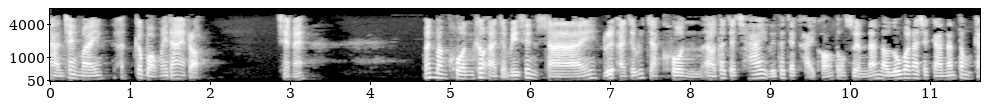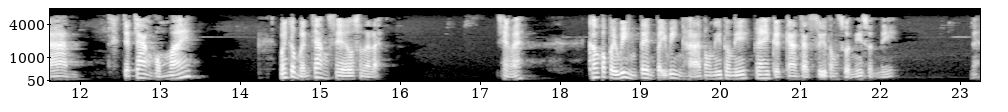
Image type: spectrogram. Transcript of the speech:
ทานใช่ไหมก็บอกไม่ได้หรอก ใช่ไหมเพราะบางคนเขาอาจจะมีเส้นสาย หรืออาจจะรู้จักคน เอาถ้าจะใช้หรือถ้าจะขายของตรงส่วนนั้น เรารู้ว่าราชการนั้นต้องการ จะจ้างผมไหมมันก็เหมือนจ้างเซลล์นั่นแหละ ใช่ไหมเขาก็ไปวิ่งเต้นไปวิ่งหาตรงนี้ตรงนี้เพื่อให้เกิดการจัดซื้อตรงส่วนนี้ส่วนนี้นะ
